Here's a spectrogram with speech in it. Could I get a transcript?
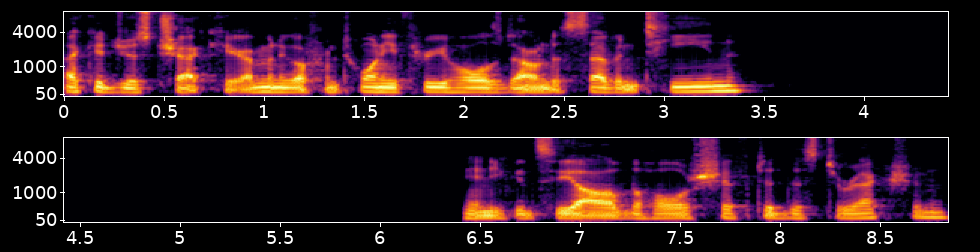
I could just check here. I'm going to go from 23 holes down to 17. And you can see all of the holes shifted this direction.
